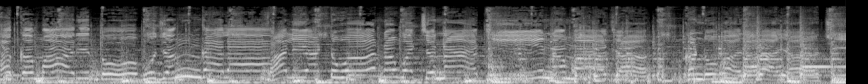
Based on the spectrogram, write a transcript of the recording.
हक मारितो भुजंगाला. झाली आठवण वचनाची न माझ्या खंडोबारायाची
